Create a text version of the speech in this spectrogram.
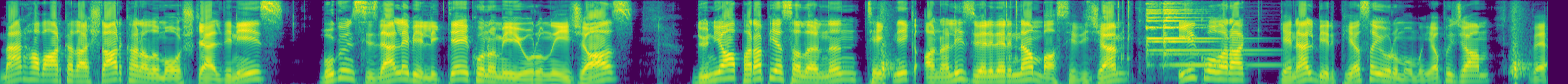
Merhaba arkadaşlar kanalıma hoş geldiniz. Bugün sizlerle birlikte ekonomiyi yorumlayacağız. Dünya para piyasalarının teknik analiz verilerinden bahsedeceğim. İlk olarak genel bir piyasa yorumumu yapacağım ve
